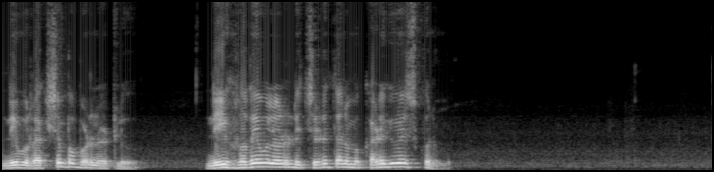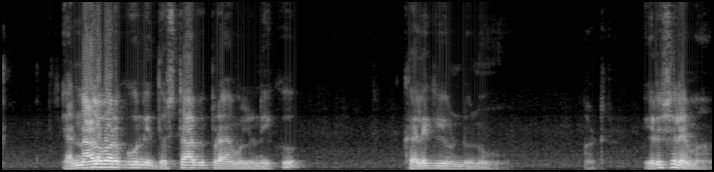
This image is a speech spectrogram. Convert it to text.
నీవు రక్షింపబడినట్లు నీ హృదయంలో నుండి చెడుతనము కడిగి వేసుకును ఎన్నాళ్ళ వరకు నీ దుష్టాభిప్రాయములు నీకు కలిగి ఉండును? అంట ఎరుషలేమా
